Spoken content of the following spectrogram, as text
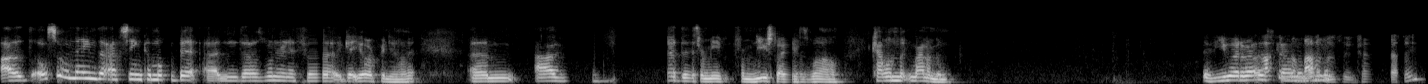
uh, also a name that I've seen come up a bit, and I was wondering if uh, get your opinion on it. Um, I've heard this from from newspapers as well. Callum McManaman. Have you heard about I this? think Callum McManaman's interesting.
